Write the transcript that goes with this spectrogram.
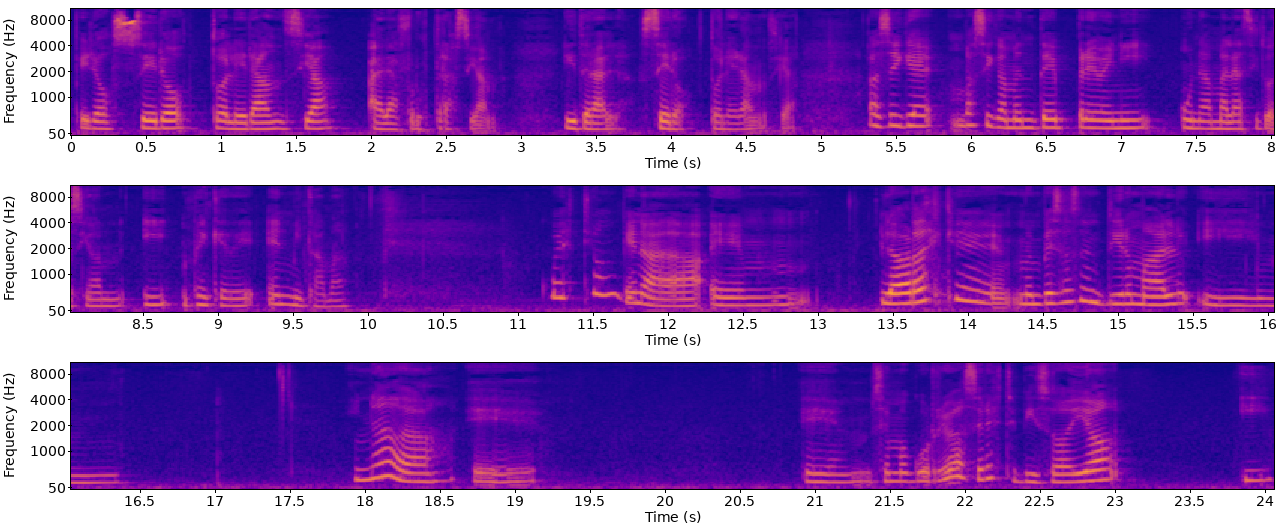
pero cero tolerancia a la frustración. Literal, cero tolerancia. Así que básicamente prevení una mala situación y me quedé en mi cama. Cuestión que nada, em, la verdad es que me empecé a sentir mal y... Y nada, eh, em, se me ocurrió hacer este episodio y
